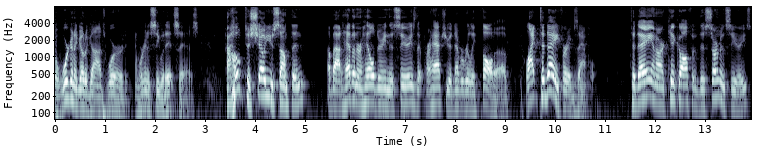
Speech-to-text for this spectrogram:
But we're going to go to God's Word and we're going to see what it says. I hope to show you something about heaven or hell during this series that perhaps you had never really thought of. Like today, for example. Today, in our kickoff of this sermon series,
